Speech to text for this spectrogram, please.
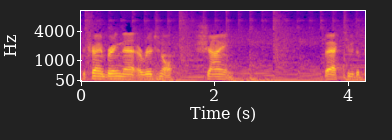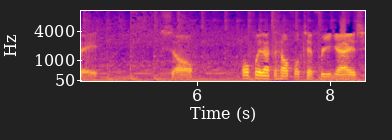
to try and bring that original shine back to the bait. So hopefully that's a helpful tip for you guys.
